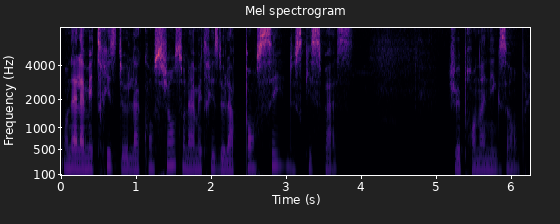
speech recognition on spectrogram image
On a la maîtrise de la conscience, on a la maîtrise de la pensée de ce qui se passe. Je vais prendre un exemple.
